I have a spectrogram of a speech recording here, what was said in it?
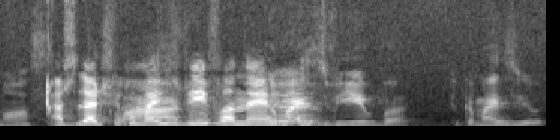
nossa. A muito cidade fica mais claro, viva, né? Fica É. mais viva, fica mais viva.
